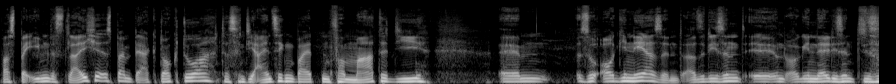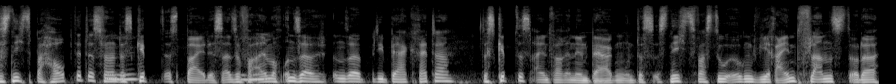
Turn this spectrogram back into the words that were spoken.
was bei ihm das gleiche ist beim Bergdoktor. Das sind die einzigen beiden Formate, die ähm, so originär sind. Also die sind äh, und originell, die sind, das ist nichts Behauptetes, sondern das gibt es beides. Also vor allem auch unser, unser, die Bergretter, das gibt es einfach in den Bergen und das ist nichts, was du irgendwie reinpflanzt oder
